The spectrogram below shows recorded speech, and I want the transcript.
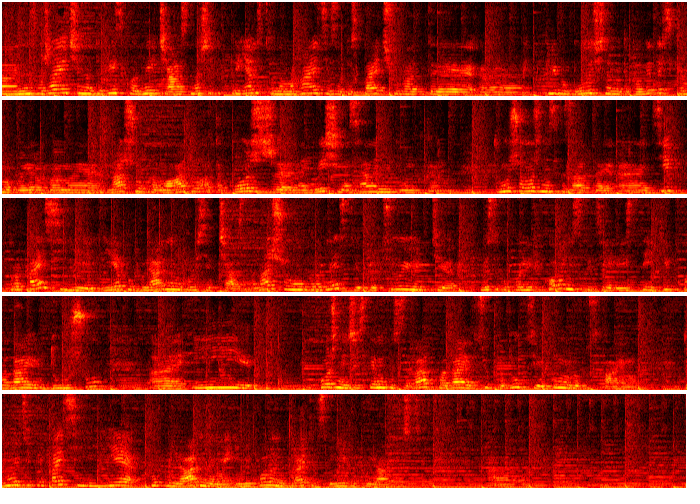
Е, Незважаючи на такий складний час, наше підприємство намагається забезпечувати хлібобулочними та кондитерськими виробами нашу громаду, а також найближчі населені пункти. Тому що можна сказати, е, ці професії є популярними повсякчас. На нашому виробництві працюють висококваліфіковані спеціалісти, які вкладають душу е, і кожну частинку себе вкладає в цю продукцію, яку ми випускаємо. Тому ці професії є популярними і ніколи не втратять своєї популярності.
